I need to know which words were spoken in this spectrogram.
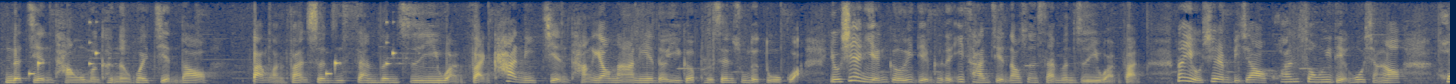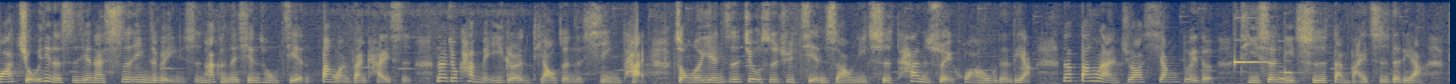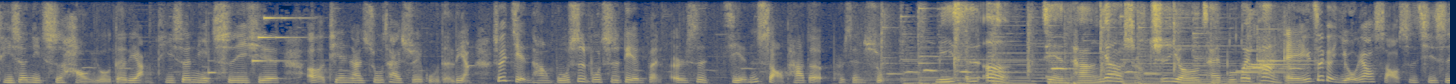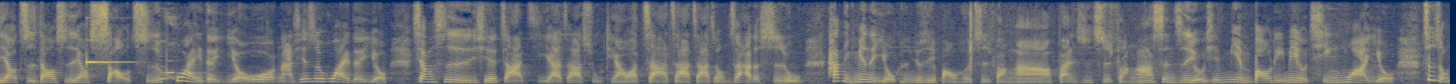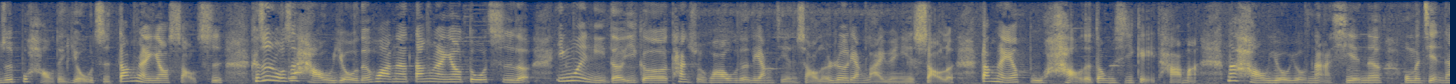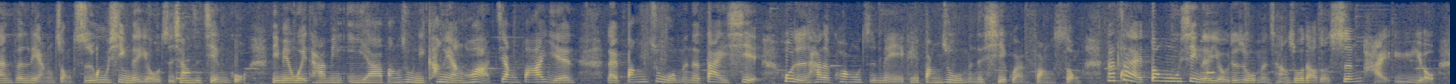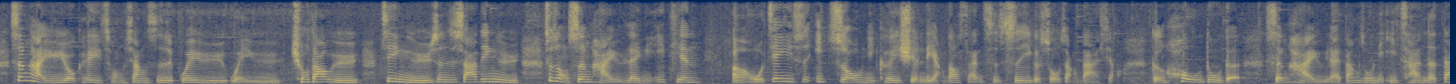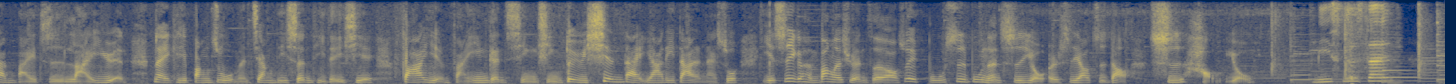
你的减糖我们可能会减到。半碗饭，甚至三分之一碗饭，看你减糖要拿捏的一个 percent 数的多寡。有些人严格一点，可能一餐减到剩三分之一碗饭。那有些人比较宽松一点，或想要花久一点的时间来适应这个饮食，他可能先从减半碗饭开始。那就看每一个人调整的形态。总而言之，就是去减少你吃碳水化合物的量。那当然就要相对的提升你吃蛋白质的量，提升你吃好油的量，提升你吃一些呃天。天然蔬菜水果的量，所以减糖不是不吃淀粉，而是减少它的 percent 数。迷思二。减糖要少吃油才不会胖。哎，这个油要少吃，其实要知道是要少吃坏的油哦。哪些是坏的油？像是一些炸鸡啊、炸薯条啊、炸炸炸这种炸的食物，它里面的油可能就是一些饱和脂肪啊、反式脂肪啊，甚至有一些面包里面有氢化油，这种就是不好的油脂，当然要少吃。可是如果是好油的话，那当然要多吃了，因为你的一个碳水化合物的量减少了，热量来源也少了，当然要补好的东西。给它嘛？那好油有哪些呢？我们简单分两种：植物性的油脂，像是坚果里面维他命 E 啊，帮助你抗氧化、降发炎，来帮助我们的代谢；或者是它的矿物质镁，也可以帮助我们的血管放松。那再来动物性的油，就是我们常说到的深海鱼油。深海鱼油可以从像是鲑鱼、尾鱼、秋刀鱼、鲭鱼，甚至沙丁鱼这种深海鱼类，你一天。呃，我建议是一周你可以选两到三次吃一个手掌大小跟厚度的深海鱼来当做你一餐的蛋白质来源，那也可以帮助我们降低身体的一些发炎反应跟情形。对于现代压力大人来说，也是一个很棒的选择哦。所以不是不能吃油，而是要知道吃好油。迷思三：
